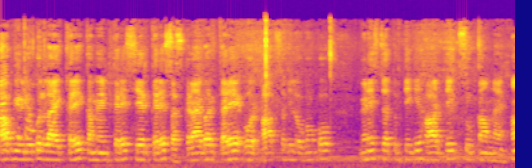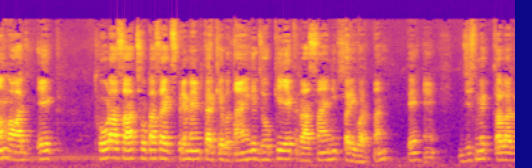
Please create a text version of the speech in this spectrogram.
आप वीडियो को लाइक करें कमेंट करें शेयर करें सब्सक्राइबर करें और आप सभी लोगों को गणेश चतुर्थी की हार्दिक शुभकामनाएँ। हम आज एक थोड़ा सा छोटा सा एक्सपेरिमेंट करके बताएँगे जो कि एक रासायनिक परिवर्तन पे है। जिसमें कलर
